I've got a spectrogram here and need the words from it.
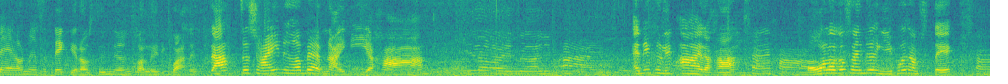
แล้วเนื้อสเต็กเดี๋ยวเราซื้อเนื้อกันก่อนเลยดีกว่านะจ๊ะจะใช้เนื้อแบบไหนดีอะคะนี่เลยเนื้อลิปอายอันนี้คือลิปอายเหรอคะใช่ค่ะอ๋อเราต้องใช้เนื้ออย่างนี้เพื่อทำสเต็กใช่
